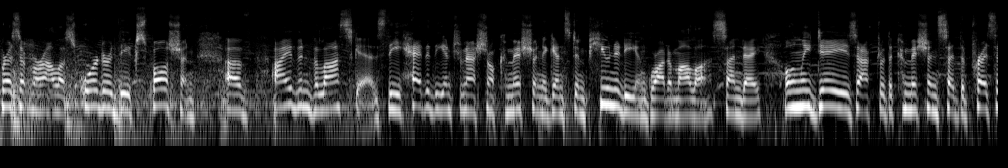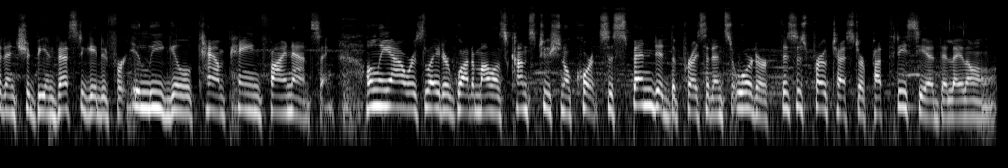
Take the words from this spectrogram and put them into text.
President Morales ordered the expulsion of Ivan Velasquez, the head of the International Commission Against Impunity in Guatemala Sunday, only days after the commission said the president should be investigated for illegal campaign financing. Only hours later, Guatemala's Constitutional Court suspended the president order. This is protester Patricia de León.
